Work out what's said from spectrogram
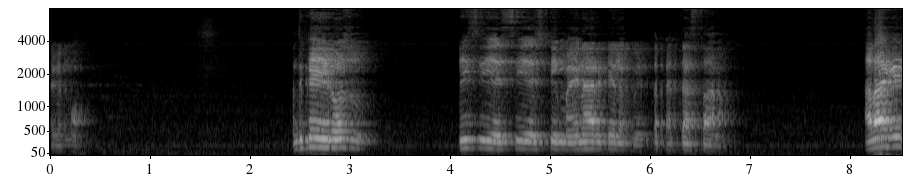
జగన్మోహన్. అందుకే ఈరోజు బీసీ ఎస్సీ ఎస్టీ మైనారిటీలకు ఇంత పెద్ద స్థానం. అలాగే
